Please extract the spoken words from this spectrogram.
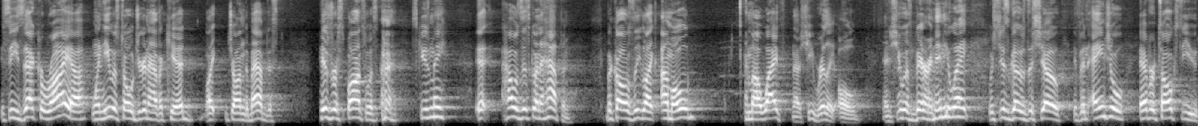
You see, Zechariah, when he was told you're going to have a kid, like John the Baptist, his response was, Excuse me, it, how is this going to happen? Because he, like, I'm old, and my wife, now she really old, and she was barren anyway, which just goes to show if an angel ever talks to you,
